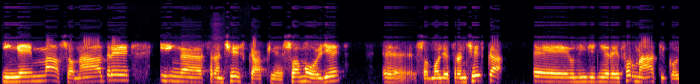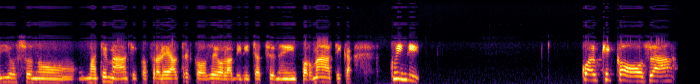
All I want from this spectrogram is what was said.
in Emma, sua madre, in uh, Francesca che è sua moglie, eh, sua moglie Francesca è un ingegnere informatico, io sono un matematico, fra le altre cose ho l'abilitazione in informatica, quindi qualche cosa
